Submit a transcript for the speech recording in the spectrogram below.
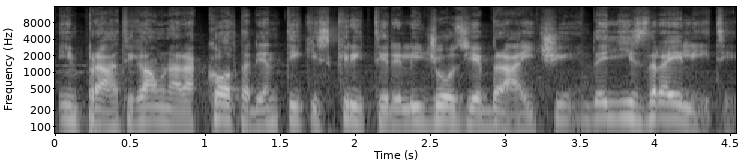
in pratica, una raccolta di antichi scritti religiosi ebraici degli israeliti.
